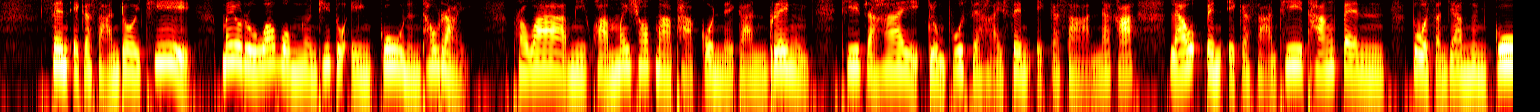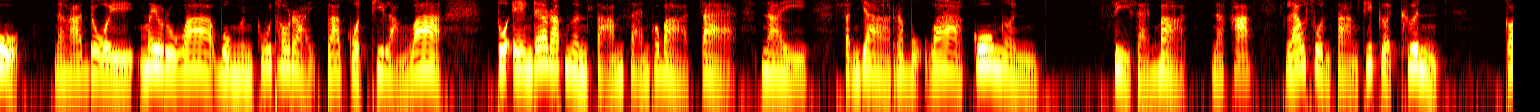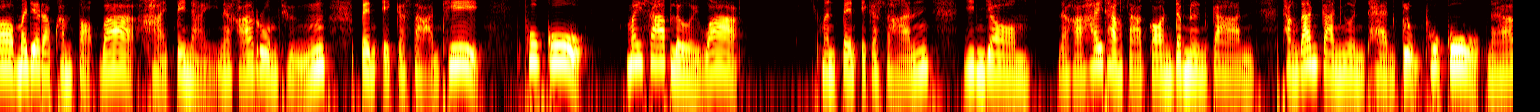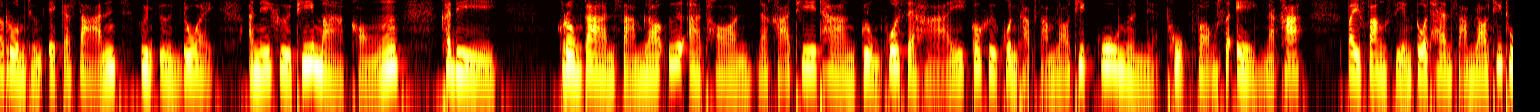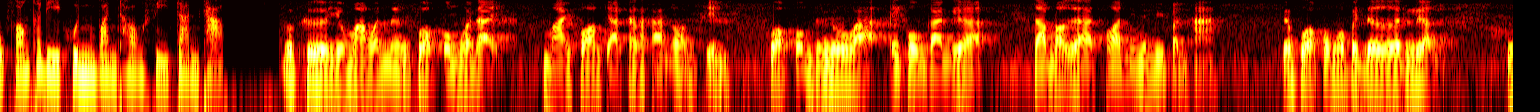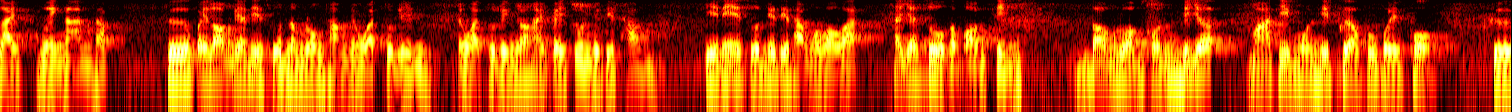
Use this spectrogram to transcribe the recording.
เซ็นเอกสารโดยที่ไม่รู้ว่าวงเงินที่ตัวเองกู้นั้นเท่าไหร่ เพราะว่ามีความไม่ชอบมาพากลในการเร่ง ที่จะให้กลุ่มผู้เสียหายเซ็นเอกสารนะคะ แล้วเป็นเอกสารที่ทั้งเป็นตัวสัญญาเงินกู้นะคะ โดยไม่รู้ว่าวงเงินกู้เท่าไหร่ ปรากฏทีหลังว่าตัวเองได้รับเงิน 3 0 0แสนกว่าบาท แต่ในสัญญาระบุว่ากู้เงิน 4 0 0แสนบาทนะคะ แล้วส่วนต่างที่เกิดขึ้น ก็ไม่ได้รับคำตอบว่าหายไปไหนนะคะ รวมถึงเป็นเอกสารที่ผู้กู้ไม่ทราบเลยว่ามันเป็นเอกสารยินยอมนะคะให้ทางสากลดำเนินการทางด้านการเงินแทนกลุ่มผู้กู้นะคะรวมถึงเอกสารอื่นๆด้วย อันนี้คือที่มาของคดี โครงการสามล้อเอื้ออาทรนะคะ ที่ทางกลุ่มผู้เสียหายก็คือคนขับสามล้อที่กู้เงินเนี่ยถูกฟ้องซะเองนะคะ ไปฟังเสียงตัวแทนสามล้อที่ถูกฟ้องคดีคุณวันทองศรีจันทร์ค่ะ ก็คืออยู่มาวันหนึ่งพวกผมก็ได้หมายฟ้องจากธนาคารออมสิน พวกผมถึงรู้ว่าไอโครงการเอื้อสามร้อยอาทรนี่มันมีปัญหาเรื่องพวกผมก็ไปเดินเรื่องหลายหน่วยงานครับ คือไปร้องเรียนที่ศูนย์ดำรงธรรมจังหวัดสุรินทร์จังหวัดสุรินทร์ก็ให้ไปศูนย์ยุติธรรม ทีนี้ศูนย์ยุติธรรมก็บอกว่า ถ้าจะสู้กับออมสินต้องรวมคนเยอะๆ มาที่มูลที่เพื่อผู้บริโภค คือ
